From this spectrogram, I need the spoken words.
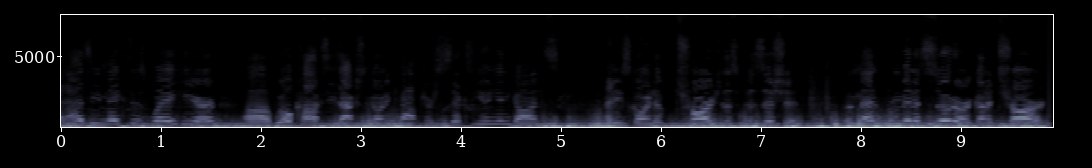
And as he makes his way here, uh, Wilcox, he's actually going to capture six Union guns and he's going to charge this position. The men from Minnesota are going to charge.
